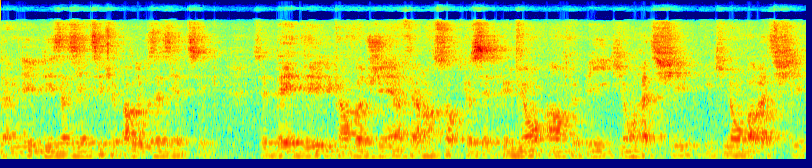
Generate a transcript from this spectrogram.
d'amener les Asiatiques et parler aux Asiatiques c'est d'aider les Cambodgiens à faire en sorte que cette réunion entre pays qui ont ratifié et qui n'ont pas ratifié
